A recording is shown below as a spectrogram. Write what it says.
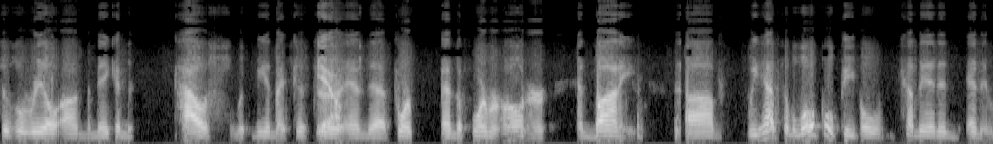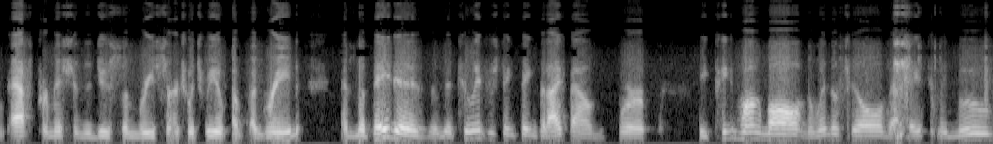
sizzle reel on the Macon house with me and my sister Yeah. and the form and the former owner and Bonnie. Um, we had some local people come in and, and ask permission to do some research, which we agreed. And what they did is the two interesting things that I found were the ping pong ball and the windowsill that basically moved,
